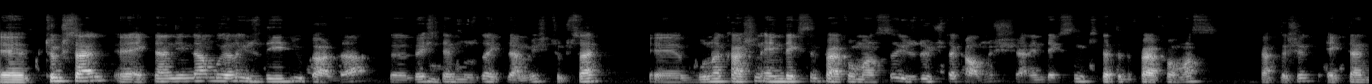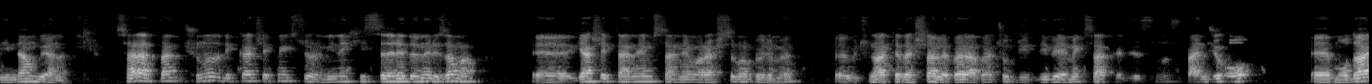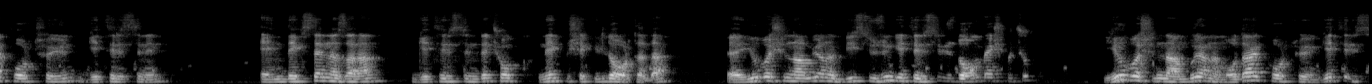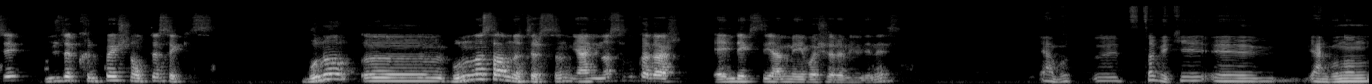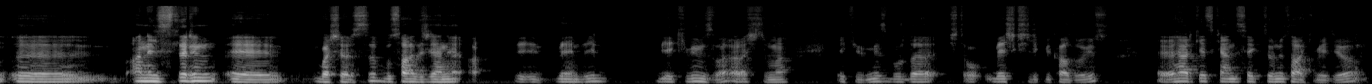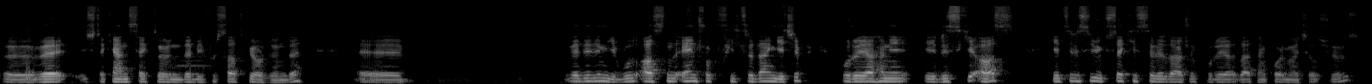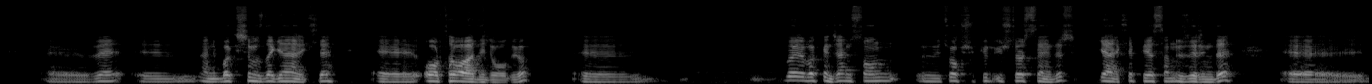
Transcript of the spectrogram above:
E, Turkcell e, eklendiğinden bu yana %7 yukarıda. E, 5 Temmuz'da eklenmiş Turkcell. E, buna karşın endeksin performansı %3'te kalmış. Yani endeksin iki katı bir performans yaklaşık eklendiğinden bu yana. Serhat ben şuna da dikkat çekmek istiyorum. Yine hisselere döneriz ama e, gerçekten hem sen hem araştırma bölümü e, bütün arkadaşlarla beraber çok ciddi bir emek sarf ediyorsunuz. Bence o e, model portföyün getirisinin endekse nazaran getirisinde çok net bir şekilde ortada. E, yılbaşından bu yana BIST 100'ün getirisi %15,5. Yılbaşından bu yana model portföyün getirisi %45,8. Bunu e, bunu nasıl anlatırsın? Yani nasıl bu kadar endeksi yenmeyi başarabildiniz? Ya bu e, tabii ki e, yani bunun e, analistlerin e, başarısı. Bu sadece yani e, benim değil bir ekibimiz var, araştırma ekibimiz. Burada işte 5 kişilik bir kadroyuz. E, herkes kendi sektörünü takip ediyor e, ve işte kendi sektöründe bir fırsat gördüğünde e, ve dediğim gibi bu aslında en çok filtreden geçip buraya hani e, riski az, getirisi yüksek hisseleri daha çok buraya zaten koymaya çalışıyoruz. Ve e, hani bakışımız da genellikle orta vadeli oluyor. Böyle bakınca hani son çok şükür 3-4 senedir genellikle piyasanın üzerinde e,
